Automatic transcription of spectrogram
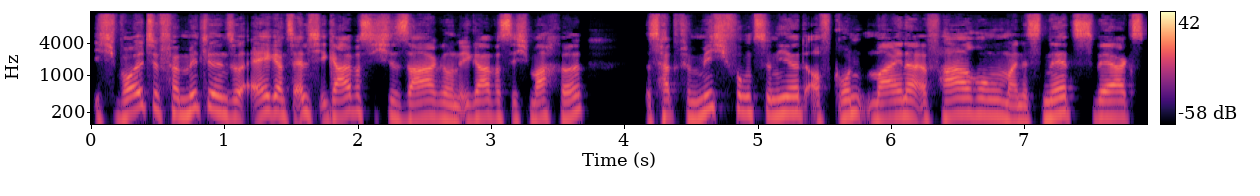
ich wollte vermitteln, so, ey, ganz ehrlich, egal was ich hier sage und egal was ich mache, das hat für mich funktioniert aufgrund meiner Erfahrung, meines Netzwerks,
